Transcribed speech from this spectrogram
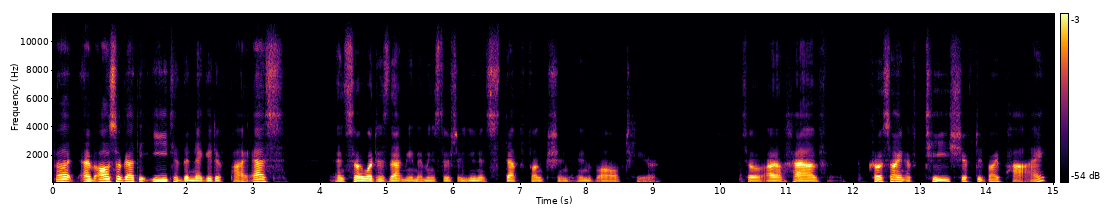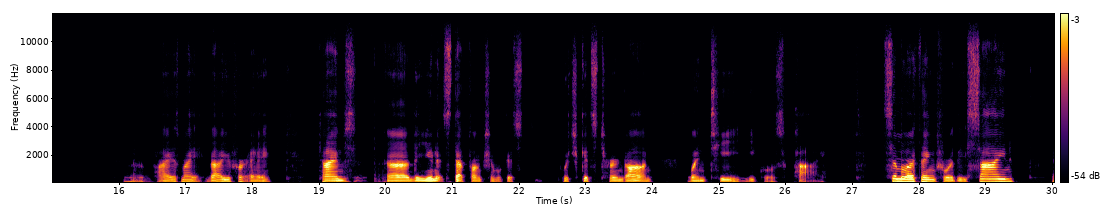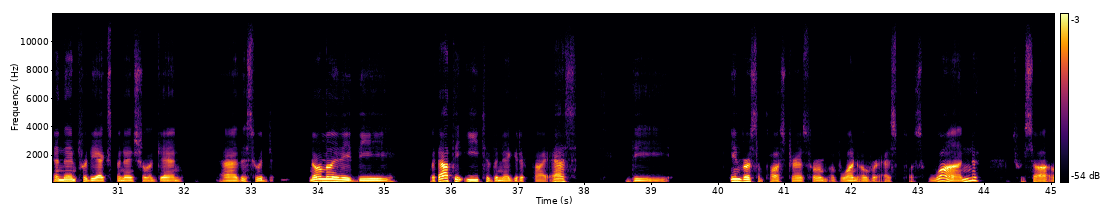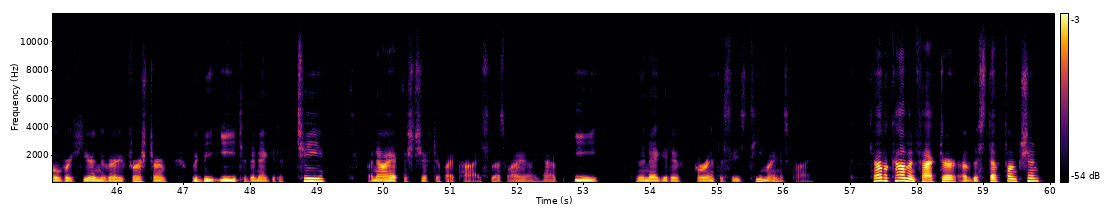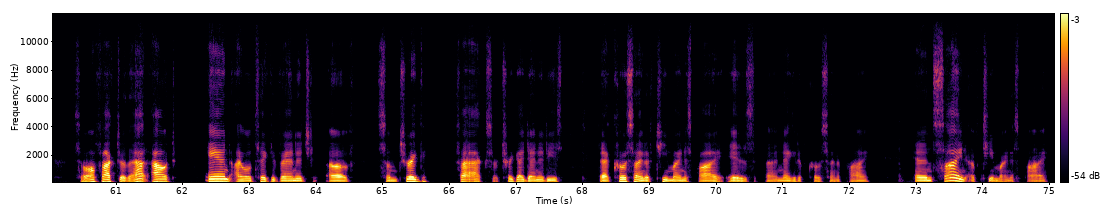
But I've also got the e to the negative pi s. And so what does that mean? That means there's a unit step function involved here. So I'll have cosine of t shifted by pi. Uh, pi is my value for a times uh, the unit step function which gets, which gets turned on when t equals pi. Similar thing for the sine. And then for the exponential again, uh, this would normally the, the without the e to the negative pi s, the inverse Laplace transform of 1 over s plus 1, which we saw over here in the very first term, would be e to the negative t. But now I have to shift it by pi. So that's why I have e the negative parentheses t minus pi. So I have a common factor of the step function. So I'll factor that out and I will take advantage of some trig facts or trig identities that cosine of t minus pi is negative cosine of pi and sine of t minus pi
